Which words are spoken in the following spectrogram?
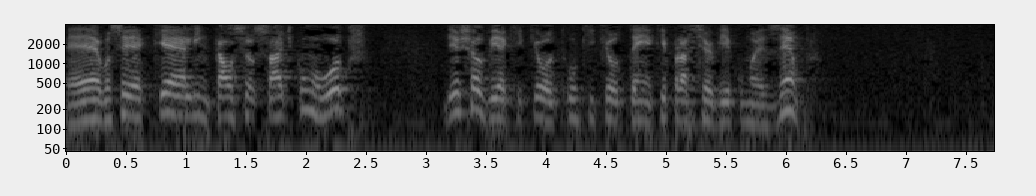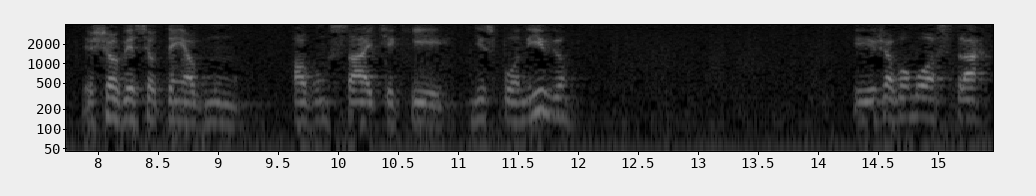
É, você quer linkar o seu site com outro. Deixa eu ver aqui que eu, o que, que eu tenho aqui para servir como exemplo. Deixa eu ver se eu tenho algum, algum site aqui disponível. E já vou mostrar,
